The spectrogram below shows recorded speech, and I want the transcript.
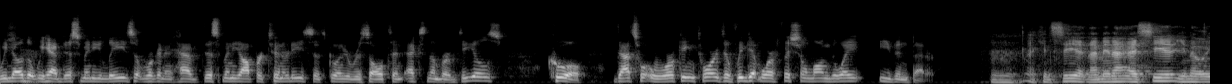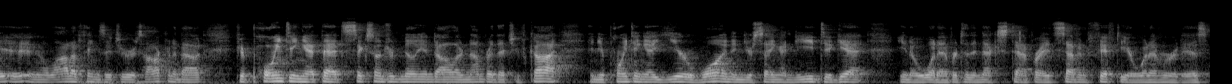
we know that we have this many leads that we're going to have this many opportunities that's going to result in x number of deals cool that's what we're working towards if we get more efficient along the way even better Mm, I can see it. I mean, I see it, you know, in a lot of things that you were talking about. If you're pointing at that $600 million number that you've got and you're pointing at year one and you're saying, I need to get, you know, whatever to the next step, right? 750 or whatever it is.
